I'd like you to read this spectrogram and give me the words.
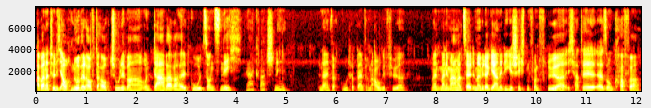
Aber natürlich auch nur, weil er auf der Hauptschule war und da war er halt gut, sonst nicht. Ja, Quatsch, nee. Bin da einfach gut, hab da einfach ein Auge für. meine Mama erzählt immer wieder gerne die Geschichten von früher. Ich hatte äh, so einen Koffer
